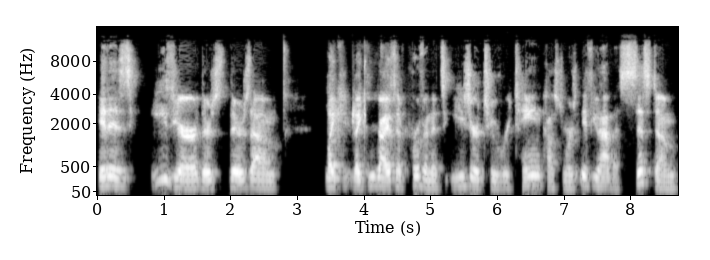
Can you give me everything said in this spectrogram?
it is easier. There's there's um like like you guys have proven, it's easier to retain customers if you have a system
